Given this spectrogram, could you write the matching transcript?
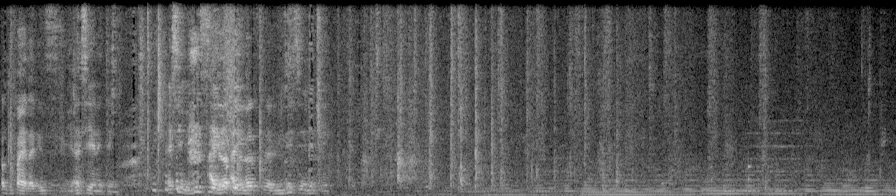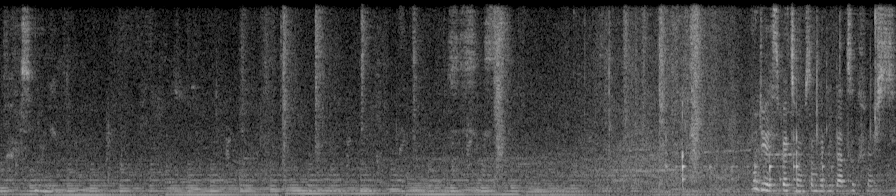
Okay, fine, I didn't see You didn't see anything. I see you didn't see I did not- I anything. did not see You anything. didn't see anything. What do you expect from somebody that took first?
